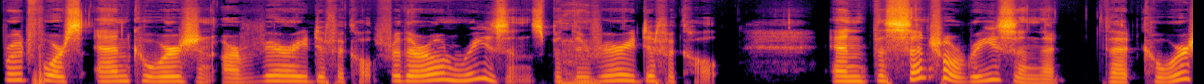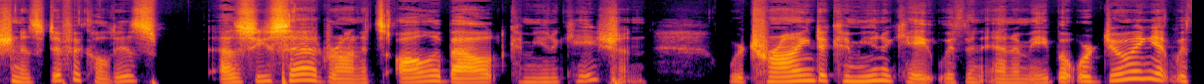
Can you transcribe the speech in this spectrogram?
brute force and coercion, are very difficult for their own reasons, but they're mm-hmm. very difficult. And the central reason that that coercion is difficult is, as you said, Ron, it's all about communication. We're trying to communicate with an enemy, but we're doing it with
